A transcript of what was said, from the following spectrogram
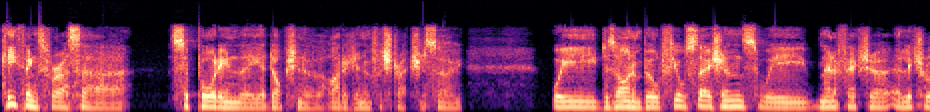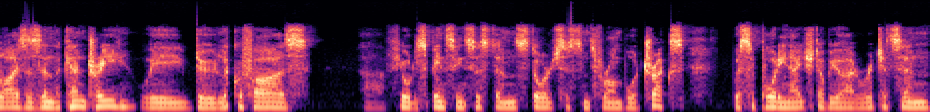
key things for us are supporting the adoption of hydrogen infrastructure. So, we design and build fuel stations. We manufacture electrolyzers in the country. We do liquefiers, uh, fuel dispensing systems, storage systems for onboard trucks. We're supporting HWR Richardson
